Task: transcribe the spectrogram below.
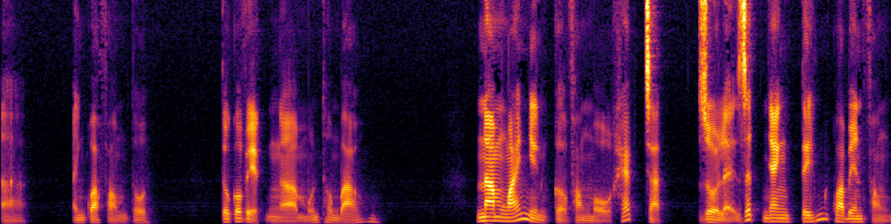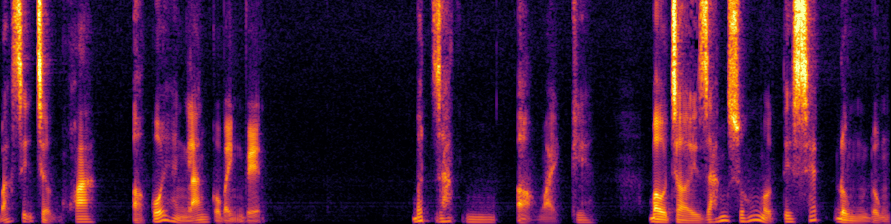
À, anh qua phòng tôi. Tôi có việc à, muốn thông báo. Nam ngoái nhìn cửa phòng mổ khép chặt rồi lại rất nhanh tiến qua bên phòng bác sĩ trưởng khoa ở cuối hành lang của bệnh viện. Bất giác ở ngoài kia, bầu trời giáng xuống một tia sét đùng đùng.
